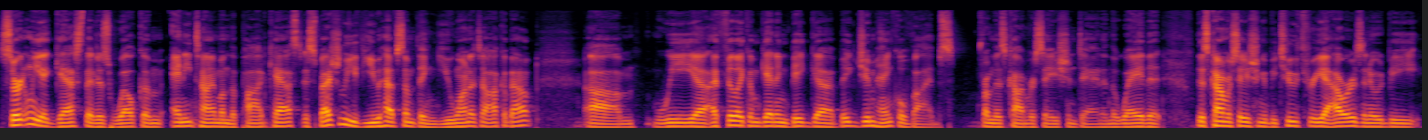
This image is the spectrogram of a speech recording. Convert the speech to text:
certainly a guest that is welcome anytime on the podcast, especially if you have something you want to talk about. Um, we, uh, I feel like I'm getting big, uh, big Jim Henkel vibes from this conversation, Dan, and the way that this conversation could be two, three hours, and it would be,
